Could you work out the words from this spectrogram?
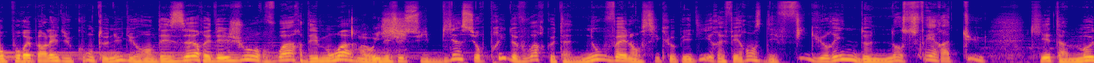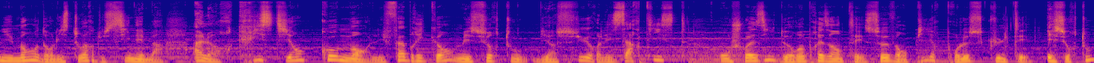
On pourrait parler du contenu durant des heures et des jours, voire des mois. Ah Mais je suis bien surpris de voir que ta nouvelle encyclopédie référence des figurines de Nosferatu, qui est un monument dans l'histoire du cinéma. Alors, Christian, comment les fabricants, mais surtout, bien sûr, les artistes, ont choisi de représenter ce vampire pour le sculpter Et surtout,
